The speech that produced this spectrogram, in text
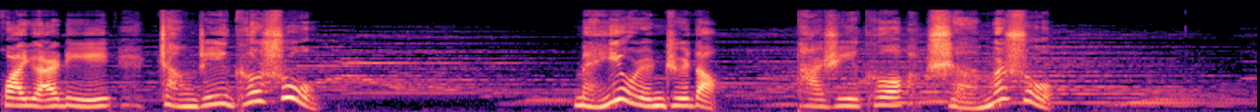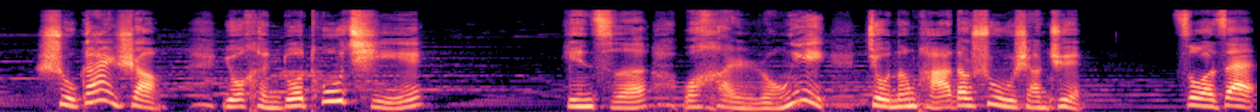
花园里长着一棵树，没有人知道它是一棵什么树。树干上有很多凸起，因此我很容易就能爬到树上去，坐在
